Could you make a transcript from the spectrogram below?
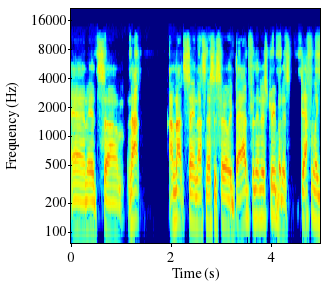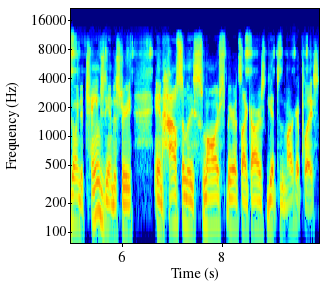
and it's um, not i'm not saying that's necessarily bad for the industry but it's definitely going to change the industry in how some of these smaller spirits like ours get to the marketplace.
